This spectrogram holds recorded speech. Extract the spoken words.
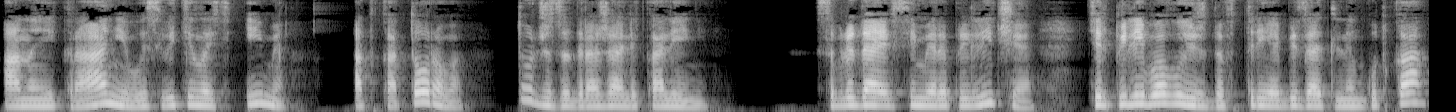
а на экране высветилось имя – от которого тут же задрожали колени. Соблюдая все меры приличия, терпеливо выждав три обязательных гудка,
